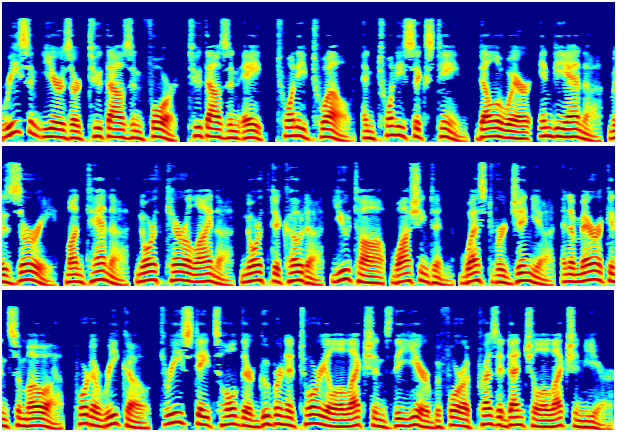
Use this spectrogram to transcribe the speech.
Recent years are 2004, 2008, 2012, and 2016. Delaware, Indiana, Missouri, Montana, North Carolina, North Dakota, Utah, Washington, West Virginia, and American Samoa, Puerto Rico. Three states hold their gubernatorial elections the year before a presidential election year.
